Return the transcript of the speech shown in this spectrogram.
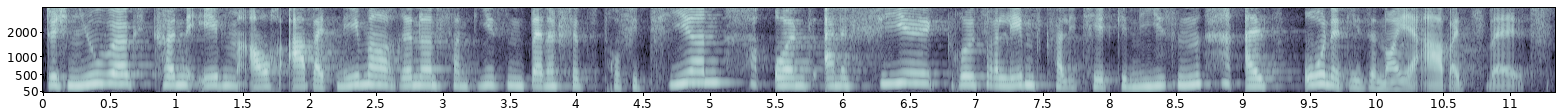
durch New Work können eben auch Arbeitnehmerinnen von diesen Benefits profitieren und eine viel größere Lebensqualität genießen als ohne diese neue Arbeitswelt.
